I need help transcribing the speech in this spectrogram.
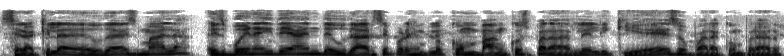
¿será que la deuda es mala? ¿Es buena idea endeudarse, por ejemplo, con bancos para darle liquidez o para comprar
